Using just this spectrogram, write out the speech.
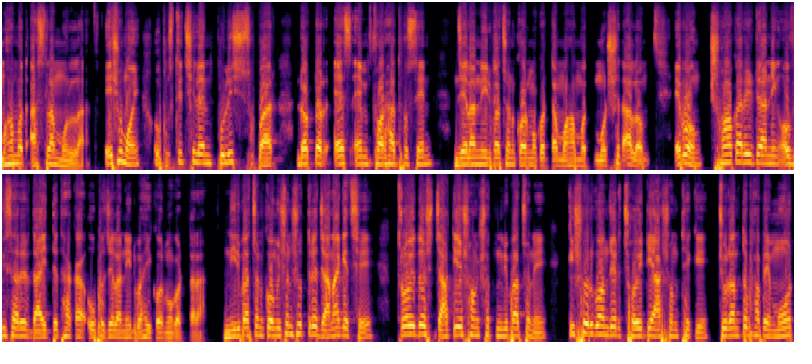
মোহাম্মদ আসলাম মোল্লা। এ সময় উপস্থিত ছিলেন police super doctor S M Farhad Hossain, জেলা নির্বাচন কর্মকর্তা মোহাম্মদ মোর্শেদ আলম এবং সহকারী রিটার্নিং অফিসারের দায়িত্বে থাকা উপজেলা নির্বাহী কর্মকর্তারা। নির্বাচন কমিশন সূত্রে জানা গেছে, ত্রয়োদশ জাতীয় সংসদ নির্বাচনে কিশোরগঞ্জের ছয়টি আসন থেকে চূড়ান্তভাবে মোট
